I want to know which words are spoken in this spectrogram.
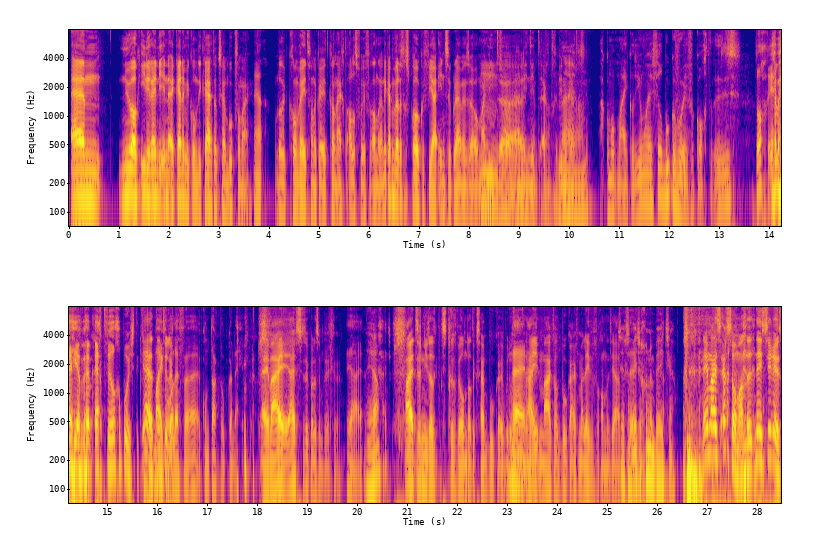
En nu ook iedereen die in de Academy komt, die krijgt ook zijn boek van mij. Ja. Omdat ik gewoon weet van, oké, het kan echt alles voor je veranderen. En ik heb hem wel eens gesproken via Instagram en zo, maar Mm, niet, zo, eh, ja, niet, echt, Nee, niet echt gezien. Ah, kom op, Michael. Die jongen heeft veel boeken voor je verkocht. Is, toch? Je hebt, je hebt echt veel gepusht. Ik vind Ja, dat Michael natuurlijk. wel even eh, contact op kan nemen. Nee, maar hij, hij stuurt ook wel eens een berichtje. ja, ja. Maar het is niet dat ik iets terug wil omdat ik zijn boek... Ik bedoel, Nee, hij maakt dat boek, hij heeft mijn leven veranderd. Ja, Zeg een zeker. beetje, gun een beetje. Nee, maar het is echt zo, man. Nee, serieus.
